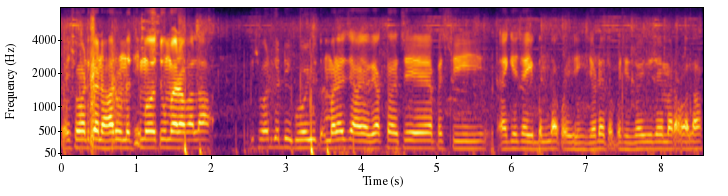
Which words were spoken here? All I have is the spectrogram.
કોઈ શોર્ટગન સારું નથી મળતું મારા વાલા. શોર્ટ ગનની ગોળ્યું તો મળે છે વેક્ટર છે, પછી આગે જાય બંદા કોઈ જડે તો પછી જોયું જાય મારા વાલા.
